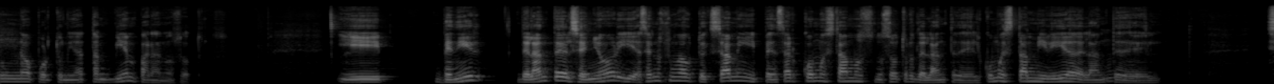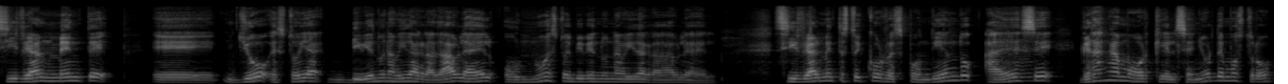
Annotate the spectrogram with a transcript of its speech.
una oportunidad también para nosotros. Y venir delante del Señor y hacernos un autoexamen y pensar cómo estamos nosotros delante de Él, cómo está mi vida delante de Él. Si realmente eh, yo estoy viviendo una vida agradable a Él o no estoy viviendo una vida agradable a Él. Si realmente estoy correspondiendo a ese gran amor que el Señor demostró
